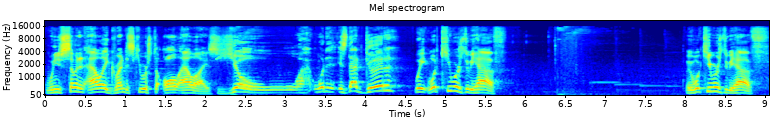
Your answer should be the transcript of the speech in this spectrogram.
When you summon an ally, grant its keywords to all allies. Yo, what is, is that good? Wait, what keywords do we have? Wait, what keywords do we have?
